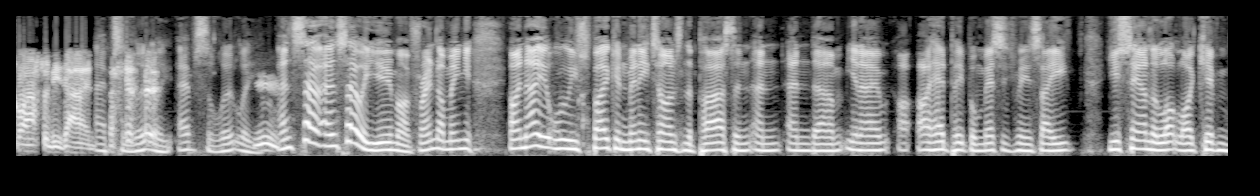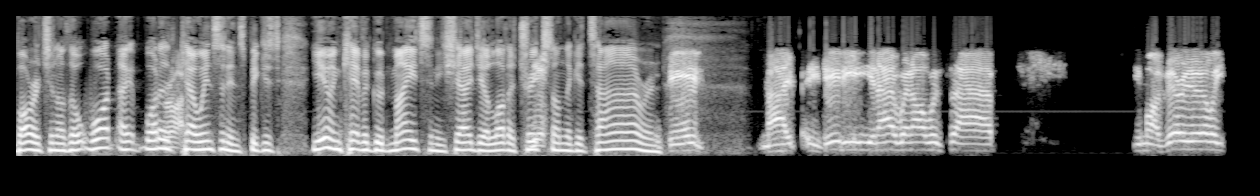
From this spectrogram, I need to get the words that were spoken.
class of his own. Absolutely, absolutely, Yeah. and so and so are you, my friend. I mean, you, I know we've spoken many times in the past, and and and um, you know, I, I had people message me and say you sound a lot like Kevin Borich, and I thought, what a what a Right. coincidence, because you and Kev are good mates, and he showed you a lot of tricks on the guitar, and did, mate. He did. He, you know, when I was uh, in my very early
